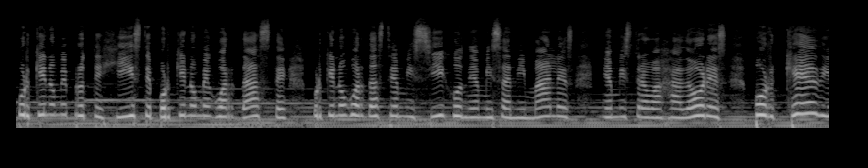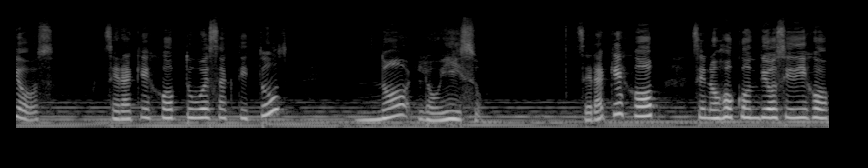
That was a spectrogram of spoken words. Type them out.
por qué no me protegiste, por qué no me guardaste, por qué no guardaste a mis hijos, ni a mis animales, ni a mis trabajadores, ¿por qué Dios? ¿Será que Job tuvo esa actitud? No lo hizo. ¿Será que Job se enojó con Dios y dijo,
